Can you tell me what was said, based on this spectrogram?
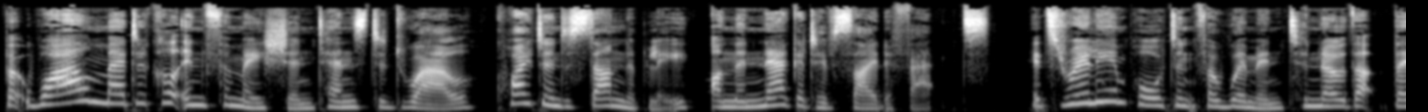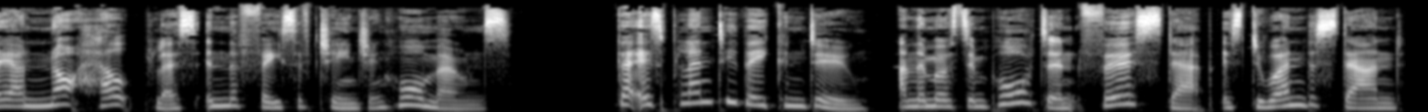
But while medical information tends to dwell, quite understandably, on the negative side effects, it's really important for women to know that they are not helpless in the face of changing hormones. There is plenty they can do, and the most important first step is to understand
